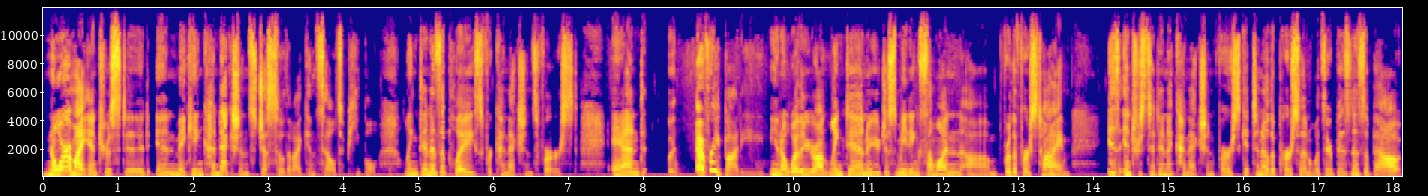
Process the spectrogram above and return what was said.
Nor am I interested in making connections just so that I can sell to people. LinkedIn is a place for connections first. And everybody, you know, whether you're on LinkedIn or you're just meeting someone um, for the first time, is interested in a connection first. Get to know the person. What's their business about?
